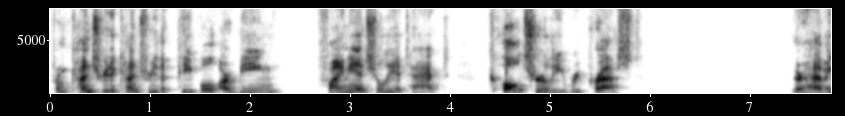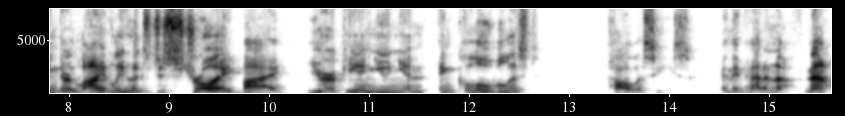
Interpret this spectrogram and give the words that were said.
From country to country, the people are being financially attacked, culturally repressed, they're having their livelihoods destroyed by European Union and globalist policies, and they've had enough. Now,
